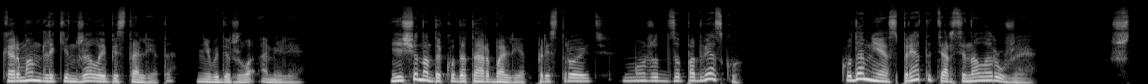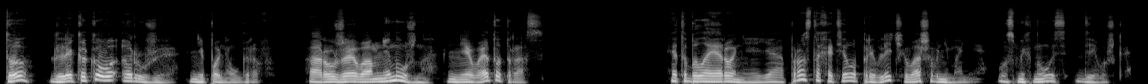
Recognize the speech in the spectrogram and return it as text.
карман для кинжала и пистолета?» — не выдержала Амелия. «Еще надо куда-то арбалет пристроить. Может, за подвеску? Куда мне спрятать арсенал оружия?» «Что? Для какого оружия?» — не понял граф. Оружие вам не нужно, не в этот раз. Это была ирония, я просто хотела привлечь ваше внимание, усмехнулась девушка.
